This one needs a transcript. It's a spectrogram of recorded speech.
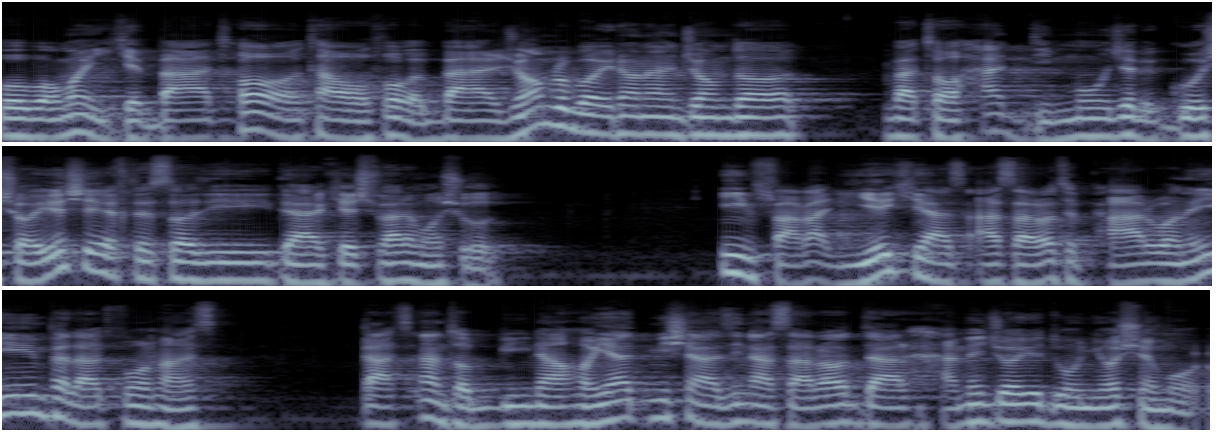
اوبامایی که بعدها توافق برجام رو با ایران انجام داد و تا حدی موجب گشایش اقتصادی در کشور ما شد. این فقط یکی از اثرات پروانه این پلتفرم هست. قطعا تا بی نهایت میشه از این اثرات در همه جای دنیا شمرد.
